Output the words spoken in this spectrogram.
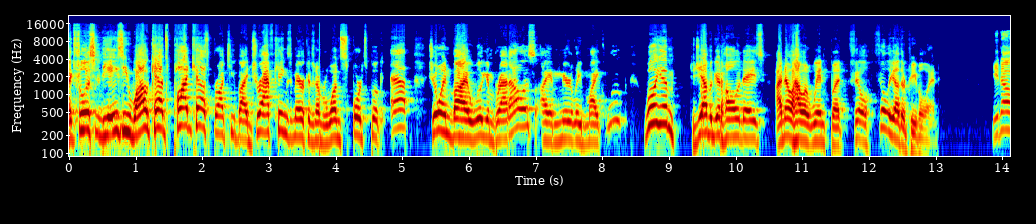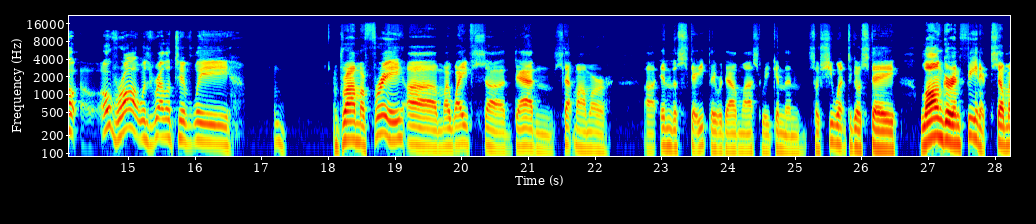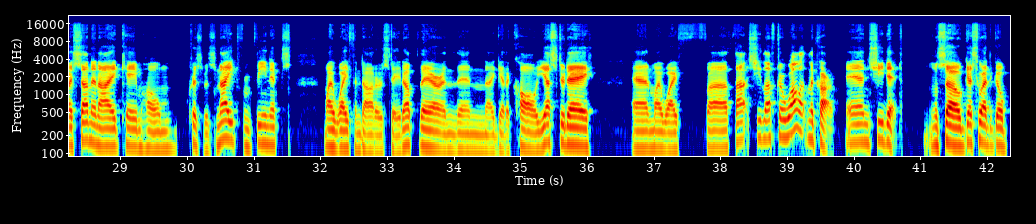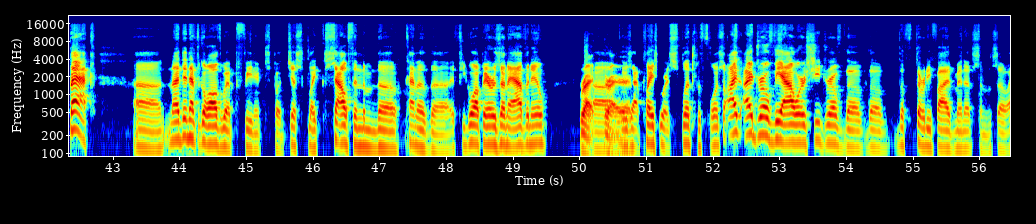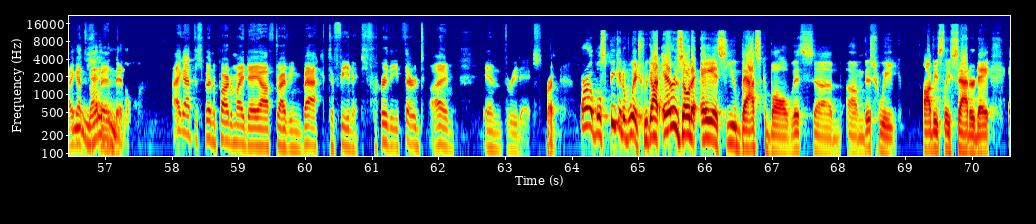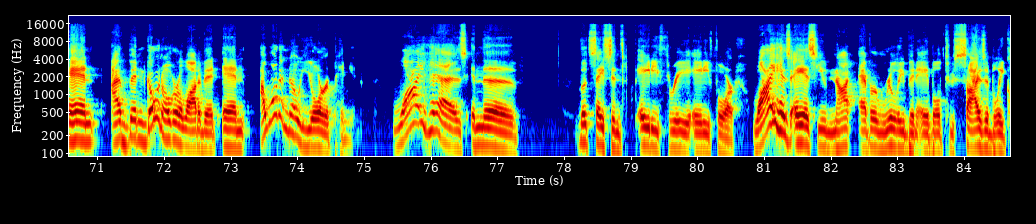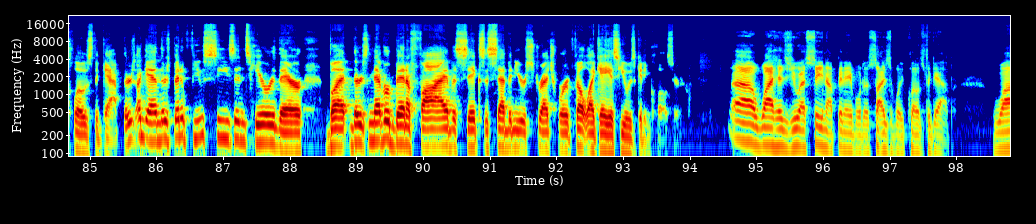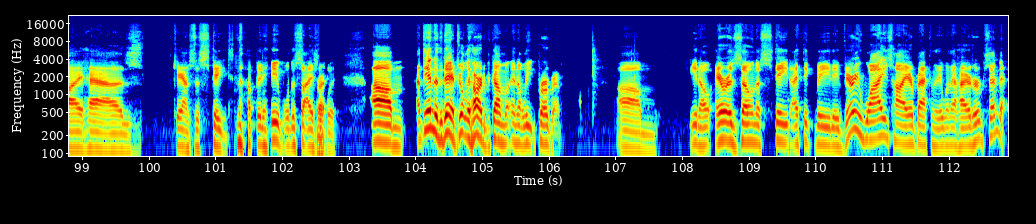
Thanks for listening to the AZ Wildcats podcast brought to you by DraftKings, America's number one sportsbook app. Joined by William Brad Allis. I am merely Mike Luke. William, did you have a good holidays? I know how it went, but fill fill the other people in. You know, overall it was relatively drama free. Uh, my wife's uh, dad and stepmom are uh, in the state. They were down last week, and then so she went to go stay longer in Phoenix. So my son and I came home Christmas night from Phoenix. My wife and daughter stayed up there, and then I get a call yesterday, and my wife uh, thought she left her wallet in the car, and she did. So guess who had to go back? Uh, I didn't have to go all the way up to Phoenix, but just like south in the, the kind of the if you go up Arizona Avenue, right, uh, right, there's right. that place where it splits with Florida. So I, I drove the hour, she drove the the the 35 minutes, and so I got You to met in the middle. I got to spend a part of my day off driving back to Phoenix for the third time in three days. Right. All right. Well, speaking of which, we got Arizona ASU basketball this uh, um, this week, obviously Saturday, and I've been going over a lot of it, and I want to know your opinion. Why has in the let's say since 83 84 why has asu not ever really been able to sizably close the gap there's again there's been a few seasons here or there but there's never been a five a six a seven year stretch where it felt like asu was getting closer Uh, why has USC not been able to sizably close the gap? Why has Kansas State not been able to sizably? Um, at the end of the day, it's really hard to become an elite program. Um, you know, Arizona State, I think, made a very wise hire back in the day when they hired Herb Sendek.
